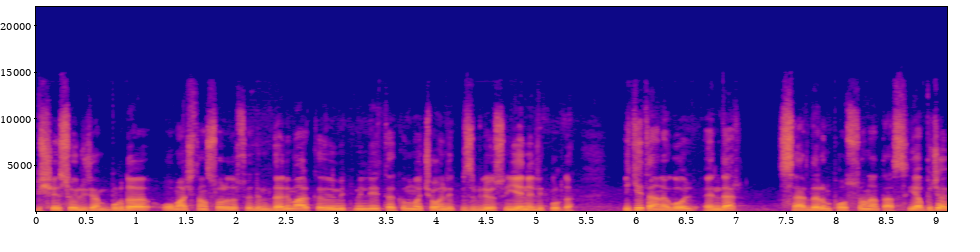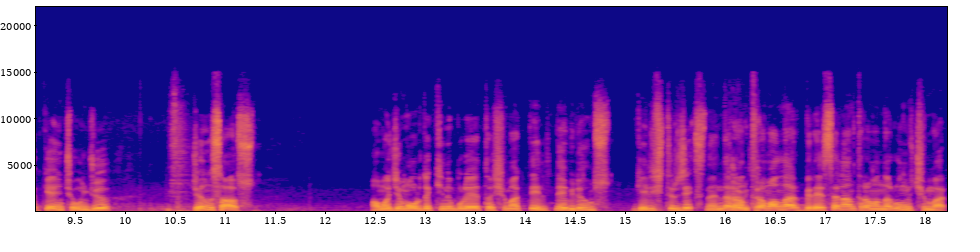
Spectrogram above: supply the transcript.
bir şey söyleyeceğim. Burada o maçtan sonra da söyledim. Danimarka Ümit Milli Takım maçı oynadık biz biliyorsun. Yenildik burada. İki tane gol Ender. Serdar'ın pozisyon hatası. Yapacak genç oyuncu canı sağ olsun. Amacım oradakini buraya taşımak değil. Ne biliyor musun? Geliştireceksin Ender. antrenmanlar, bireysel antrenmanlar onun için var.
